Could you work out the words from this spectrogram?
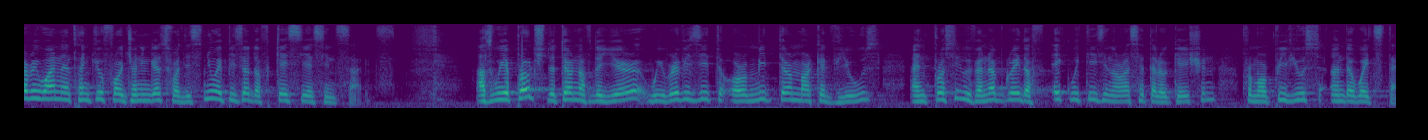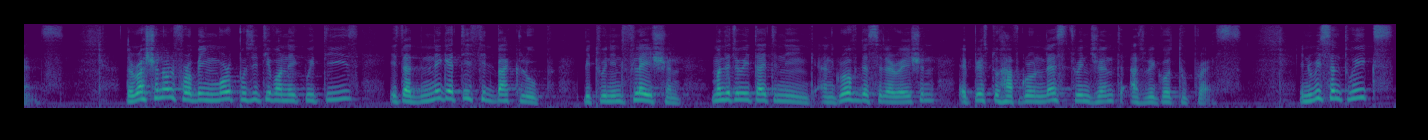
everyone, and thank you for joining us for this new episode of KCS Insights. As we approach the turn of the year, we revisit our midterm market views and proceed with an upgrade of equities in our asset allocation from our previous underweight stance. The rationale for being more positive on equities is that the negative feedback loop between inflation, monetary tightening, and growth deceleration appears to have grown less stringent as we go to press. In recent weeks,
